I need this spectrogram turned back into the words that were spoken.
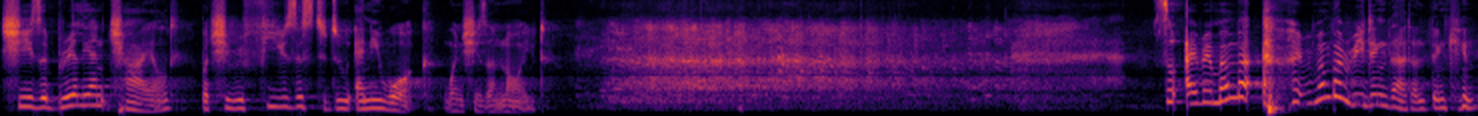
she's a brilliant child, but she refuses to do any work when she's annoyed. so I remember, I remember reading that and thinking,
